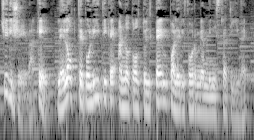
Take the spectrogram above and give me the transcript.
ci diceva che le lotte politiche hanno tolto il tempo alle riforme amministrative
